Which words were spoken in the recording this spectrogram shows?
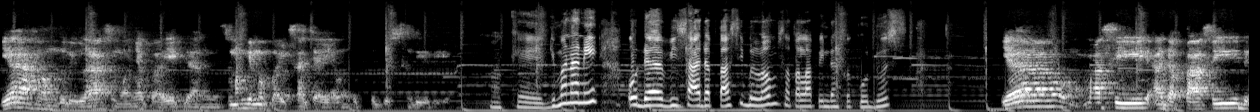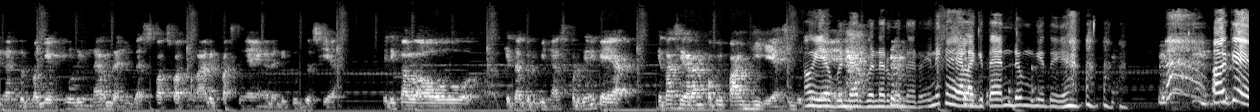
Ya, alhamdulillah semuanya baik dan semakin membaik saja ya untuk Kudus sendiri. Oke, gimana nih? Udah bisa adaptasi belum setelah pindah ke Kudus? Ya masih adaptasi dengan berbagai kuliner dan juga spot-spot menarik pastinya yang ada di Kudus ya. Jadi kalau kita berbincang seperti ini kayak kita siaran kopi pagi ya sebetulnya. Oh iya benar ya. benar benar. Ini kayak lagi tandem gitu ya. Oke, okay.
